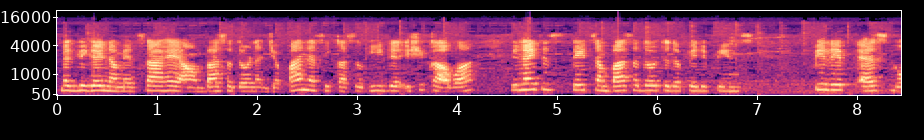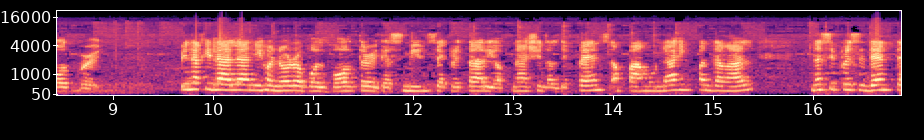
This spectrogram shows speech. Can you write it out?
Nagbigay ng mensahe ang Ambassador ng Japan na si Kazuhide Ishikawa, United States Ambassador to the Philippines, Philip S. Goldberg. Pinakilala ni Honorable Walter Gasmin, Secretary of National Defense, ang pangunahing pandangal na si Presidente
